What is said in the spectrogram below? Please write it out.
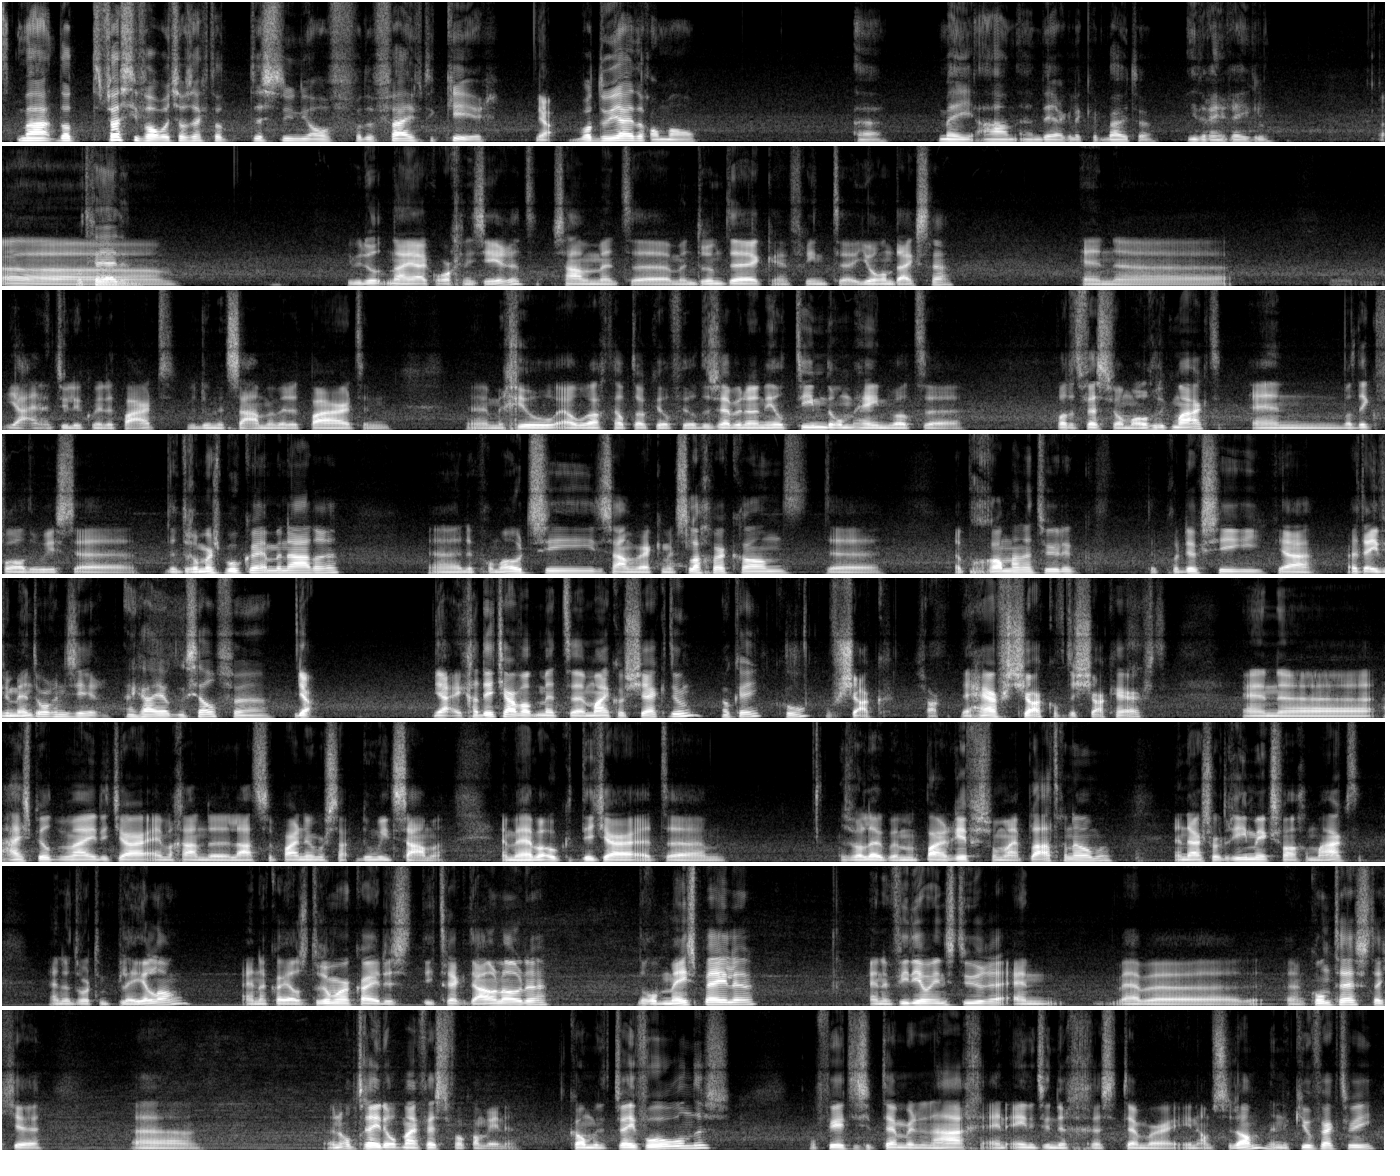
maar dat festival, wat je al zegt, dat is nu al voor de vijfde keer. Ja. Wat doe jij er allemaal eh, mee aan en dergelijke buiten iedereen regelen? Wat ga jij doen? Ehm, Je bedoelt, nou ja, ik organiseer het samen met eh, mijn drumtech en vriend eh, Joran Dijkstra. En ja, en natuurlijk met het paard. We doen het samen met het paard. En Michiel Elbracht helpt ook heel veel. Dus we hebben een heel team eromheen wat, wat het festival mogelijk maakt. En wat ik vooral doe is de drummers boeken en benaderen. Eh, de promotie, de samenwerking met Slagwerkkrant, de, het programma natuurlijk, de productie, ja, het evenement organiseren. En ga je ook nog zelf... eh, Ja, ik ga dit jaar wat met eh, Michael Shack doen, Oké, cool. of Shak. Shak. De herfst Shak of de Shak herfst. En hij speelt bij mij dit jaar en we gaan de laatste paar nummers doen we iets samen. En we hebben ook dit jaar het, ehm, dat is wel leuk, we hebben een paar riffs van mijn plaat genomen en daar een soort remix van gemaakt. En dat wordt een play-along. En dan kan je als drummer kan je dus die track downloaden, erop meespelen en een video insturen. En we hebben een contest dat je eh, een optreden op mijn festival kan winnen. Er komen twee voorrondes. Op 14 september in Den Haag en 21 september in Amsterdam, in de Q Factory.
